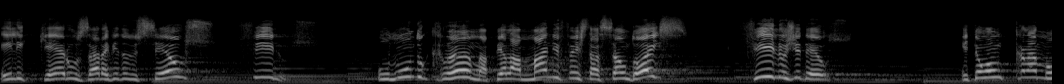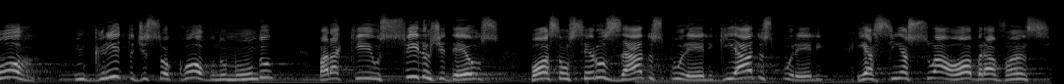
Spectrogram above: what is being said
Ele quer usar a vida dos seus filhos. O mundo clama pela manifestação dos filhos de Deus. Então há um clamor, um grito de socorro no mundo para que os filhos de Deus possam ser usados por Ele, guiados por Ele, e assim a sua obra avance,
